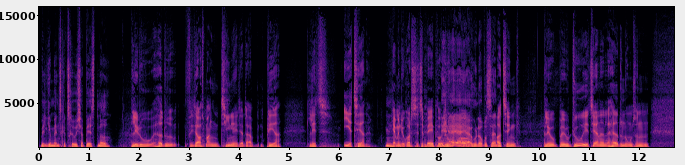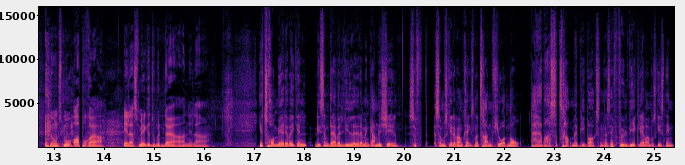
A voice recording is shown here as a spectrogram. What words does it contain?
hvilke mennesker trives jeg bedst med. Blev du, havde du, fordi der er også mange teenager, der bliver lidt irriterende. Mm. Kan man jo godt se tilbage på nu ja, ja, ja, og, 100 procent. og tænke. Blev, blev du irriterende, eller havde du nogle sådan nogle små oprør? Eller smækkede du med døren? Eller... Jeg tror mere, det var igen, ligesom da jeg var lille, det der med en gamle sjæl, så, så måske det var omkring sådan noget 13-14 år, der havde jeg bare så travlt med at blive voksen. Altså jeg følte virkelig, at jeg var måske sådan en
